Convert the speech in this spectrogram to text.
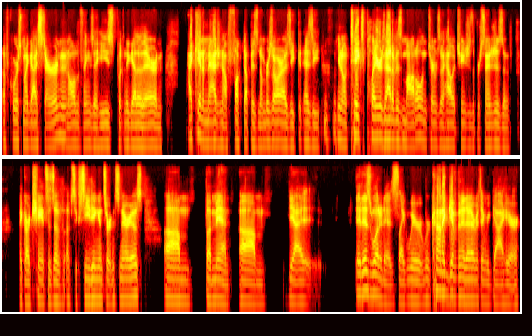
of course my guy Stern and all the things that he's putting together there. And I can't imagine how fucked up his numbers are as he as he you know takes players out of his model in terms of how it changes the percentages of like our chances of of succeeding in certain scenarios. Um, but man, um, yeah, it, it is what it is. Like we're we're kind of giving it everything we got here.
